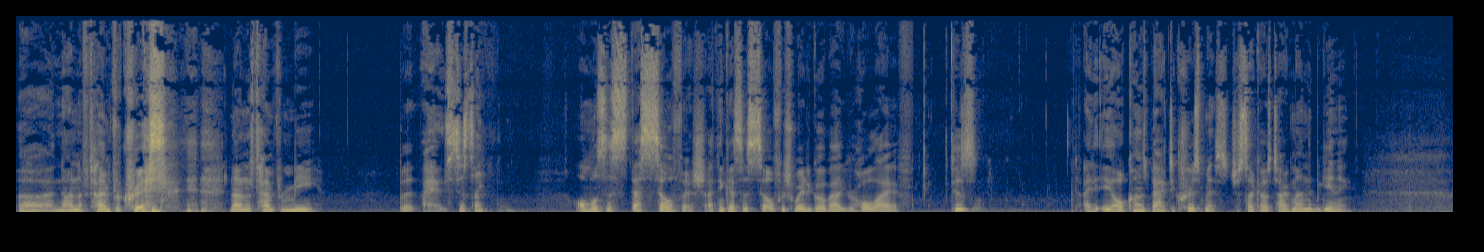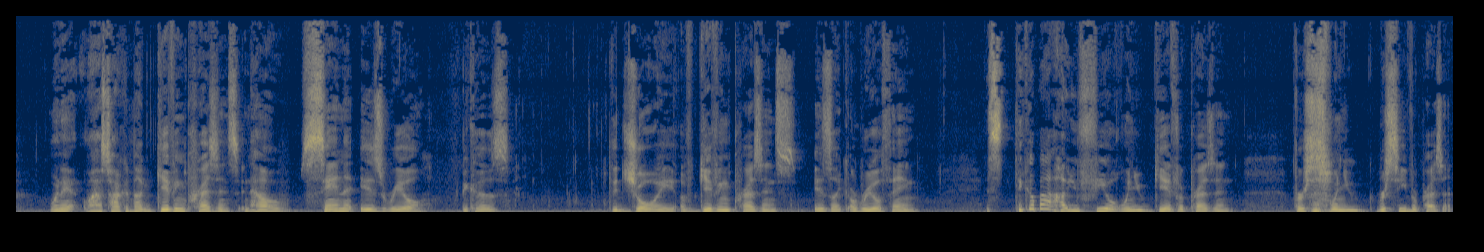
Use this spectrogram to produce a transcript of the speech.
Uh, not enough time for Chris, not enough time for me. But it's just like almost a, that's selfish. I think that's a selfish way to go about your whole life. Because it all comes back to Christmas, just like I was talking about in the beginning. When, it, when I was talking about giving presents and how Santa is real, because the joy of giving presents is like a real thing. It's, think about how you feel when you give a present versus when you receive a present.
